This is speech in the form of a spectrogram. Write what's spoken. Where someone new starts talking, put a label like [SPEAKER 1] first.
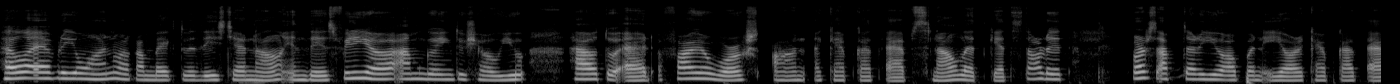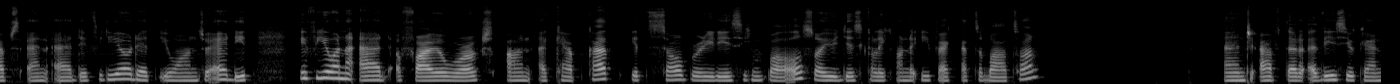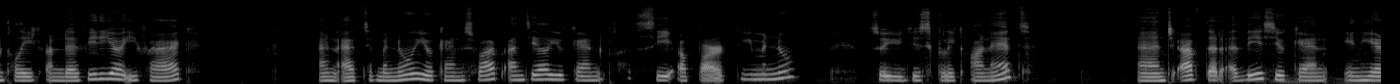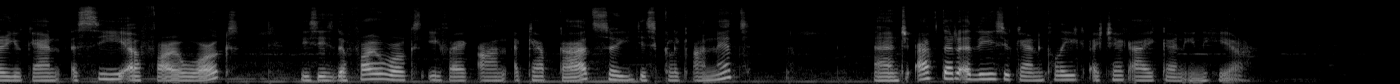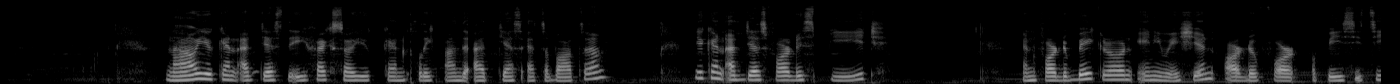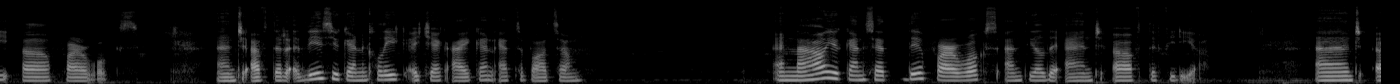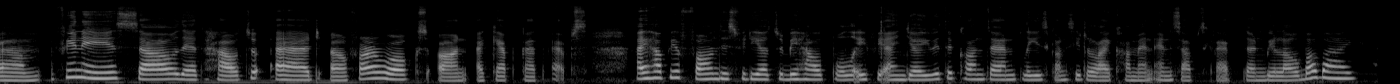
[SPEAKER 1] Hello everyone, welcome back to this channel. In this video, I'm going to show you how to add fireworks on a CapCut apps. Now let's get started. First, after you open your CapCut apps and add the video that you want to edit, if you want to add a fireworks on a CapCut, it's so pretty simple. So you just click on the effect at the bottom. And after this, you can click on the video effect. And at the menu, you can swipe until you can see a party menu. So you just click on it. And after this you can in here you can see a fireworks. This is the fireworks effect on a CapCut. So you just click on it. And after this you can click a check icon in here now you can adjust the effect so you can click on the adjust at the bottom. You can adjust for the speed and for the background animation or the for opacity of fireworks. And after this you can click a check icon at the bottom. And now you can set the fireworks until the end of the video and um, finish so that how to add uh, fireworks on a CapCut apps. I hope you found this video to be helpful. If you enjoy with the content, please consider like, comment, and subscribe down below. Bye-bye.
